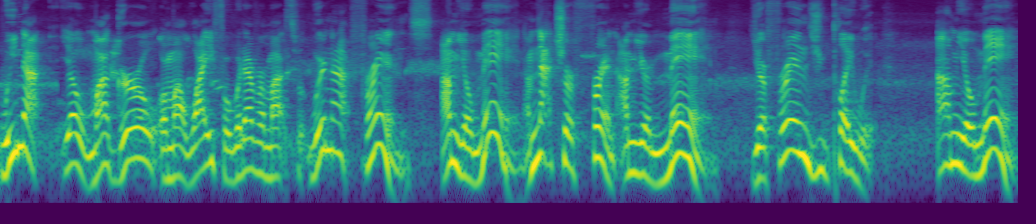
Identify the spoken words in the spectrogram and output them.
we not yo my girl or my wife or whatever my we're not friends. I'm your man. I'm not your friend. I'm your man. Your friends you play with i'm your man.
